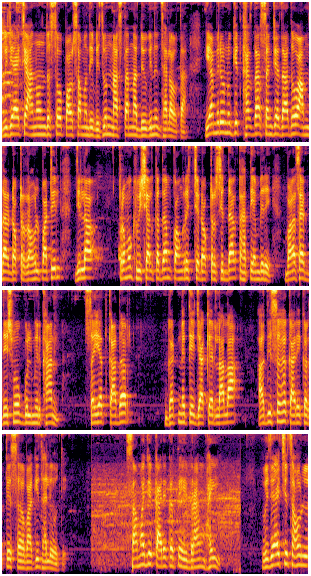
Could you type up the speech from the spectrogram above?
विजयाच्या आनंदोत्सव पावसामध्ये भिजून नाचताना द्विगुणित झाला होता. या मिरवणुकीत खासदार संजय जाधव आमदार डॉक्टर राहुल पाटील जिल्हा प्रमुख विशाल कदम काँग्रेसचे डॉक्टर सिद्धार्थ हातेंबिरे बाळासाहेब देशमुख गुलमीर खान सय्यद कादर गटनेते जाकेर लाला आदीसह कार्यकर्ते सहभागी झाले होते. सामाजिक कार्यकर्ते इब्राहिम भाई विजयाची चाहूल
